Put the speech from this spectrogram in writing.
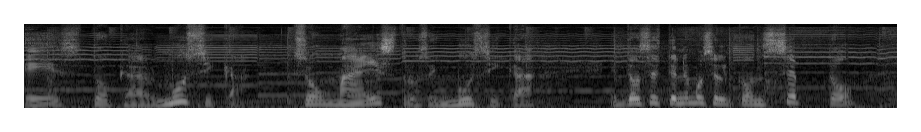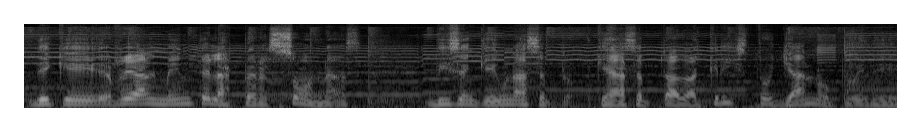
es tocar música. Son maestros en música. Entonces tenemos el concepto de que realmente las personas dicen que una que ha aceptado a Cristo ya no puede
